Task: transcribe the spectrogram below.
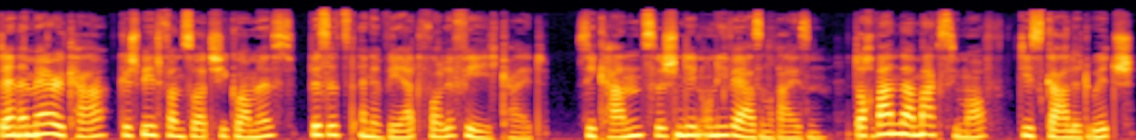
Denn America, gespielt von Sochi Gomez, besitzt eine wertvolle Fähigkeit. Sie kann zwischen den Universen reisen. Doch Wanda Maximoff, die Scarlet Witch,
